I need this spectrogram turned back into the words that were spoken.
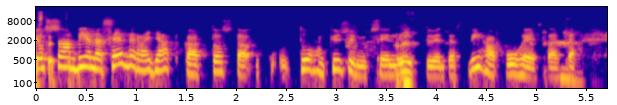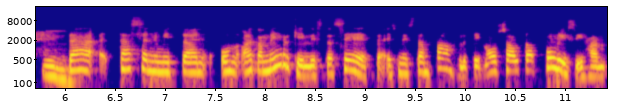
jos saan vielä sen verran jatkaa tosta, tuohon kysymykseen liittyen tästä vihapuheesta, että mm. tää, tässä nimittäin on aika merkillistä se, että esimerkiksi tämän pamfletin osalta poliisihan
